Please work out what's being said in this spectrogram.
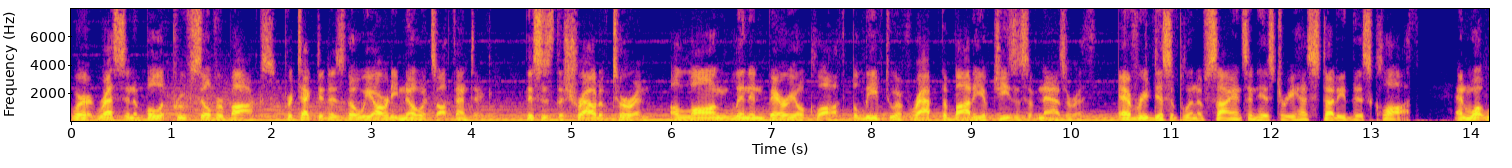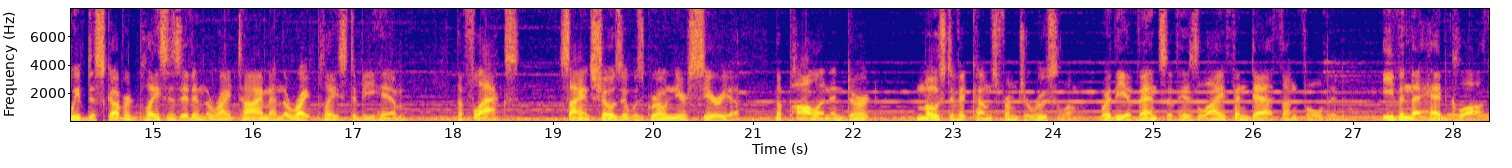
where it rests in a bulletproof silver box, protected as though we already know it's authentic. This is the Shroud of Turin, a long linen burial cloth believed to have wrapped the body of Jesus of Nazareth. Every discipline of science and history has studied this cloth, and what we've discovered places it in the right time and the right place to be him. The flax, science shows it was grown near Syria, the pollen and dirt, most of it comes from Jerusalem, where the events of his life and death unfolded. Even the head cloth,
